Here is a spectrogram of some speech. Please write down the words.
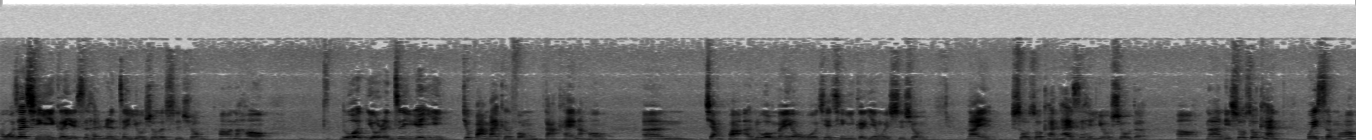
我再请一个也是很认真优秀的师兄，啊，然后如果有人自己愿意，就把麦克风打开，然后嗯讲话啊。如果没有，我再请一个燕伟师兄来说说看，他也是很优秀的啊。那你说说看，为什么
